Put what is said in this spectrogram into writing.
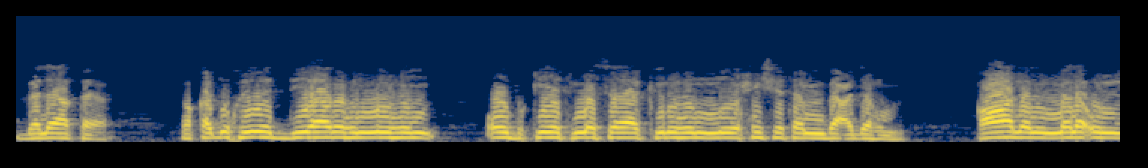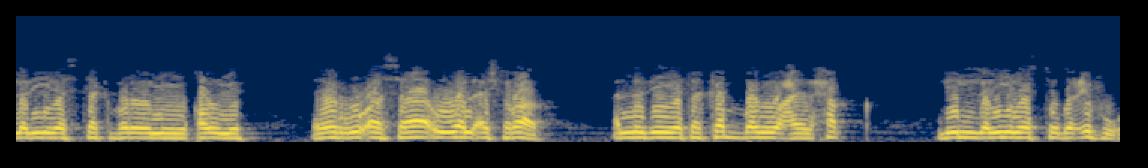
بلاقع. فقد أخرجت ديارهم منهم أبقيت مساكنهم موحشة بعدهم. قال الملأ الذين استكبروا من قومه الرؤساء والأشراف الذين يتكبروا عن الحق للذين استضعفوا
